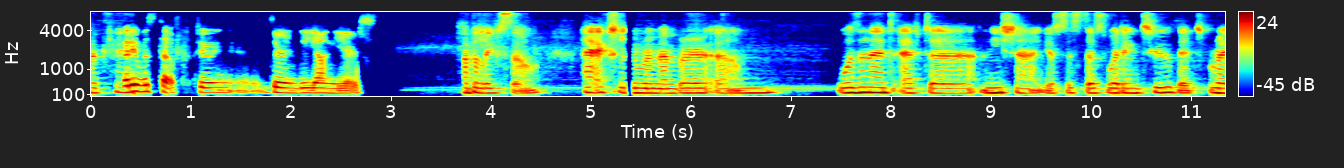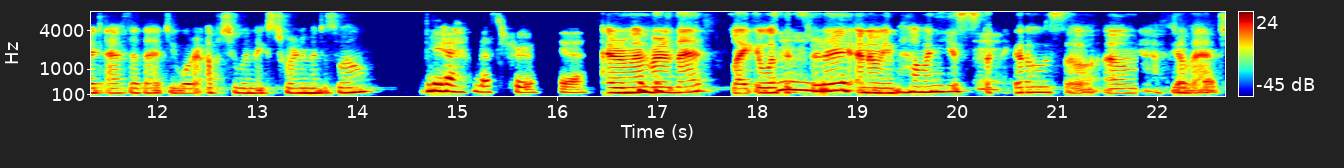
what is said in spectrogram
Okay. But it was tough during during the young years. I believe so i actually remember um wasn't it after nisha your sister's wedding too that right after that you were up to a next tournament as well yeah that's true yeah i remember that like it was yesterday. And I mean, how many years ago? So um, I feel that.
